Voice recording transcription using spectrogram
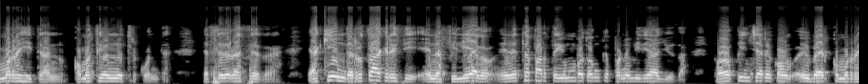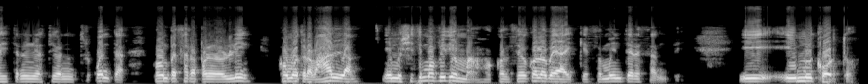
cómo registrarnos, cómo activar nuestra cuenta, etcétera, etcétera. Y aquí en Derrotada Crisis, en afiliado, en esta parte hay un botón que pone vídeo de ayuda. Podemos pinchar y, ver cómo registrar y activar nuestra cuenta, cómo empezar a poner los links, cómo trabajarla y muchísimos vídeos más. Os consejo que lo veáis, que son muy interesantes y muy cortos.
